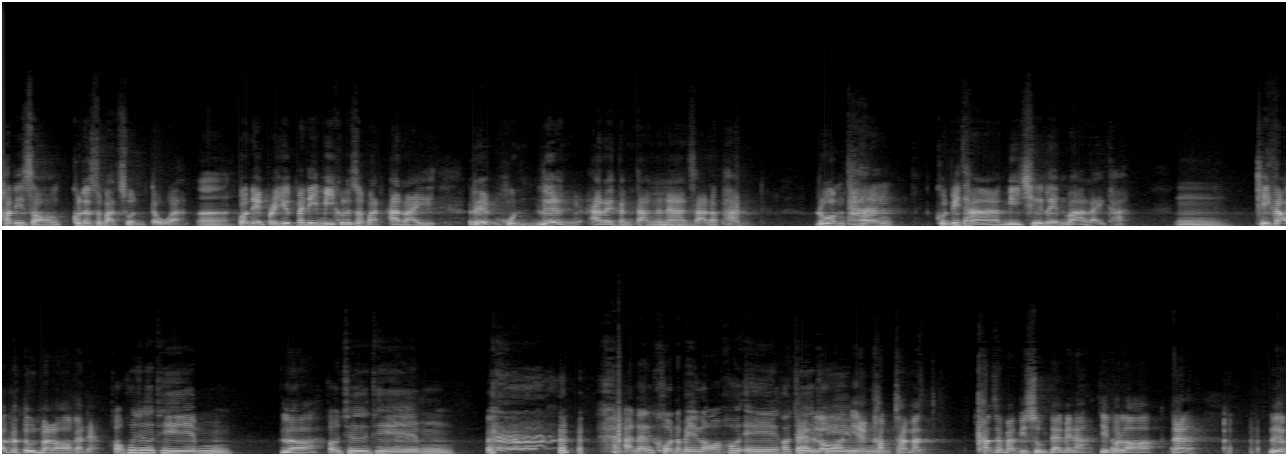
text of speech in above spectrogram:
ข้อที่สองคุณสมบัติส่วนตัวเออ พลเอกประยุทธ์ไม่ได้มีคุณสมบัติอะไร เรื่องหุ้นเรื่องอะไรต่างๆ นานาสารพันรวมทั้งคุณพิธามีชื่อเล่นว่าอะไรคะอืมที่เขาเอาการ์ตูนมาล้อกันเนี่ยเขาคือชื่อทีมเหรอ เขาชื่อทีม อันนั้นคนเอาไปล้อเขาเองเขาแต่ชื่อล้อทีมเนี่ยเขาสามารถเขาสามารถพิสูจน์ได้ไหมล่ะ ที่เขาล้อนะ เรื่อง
